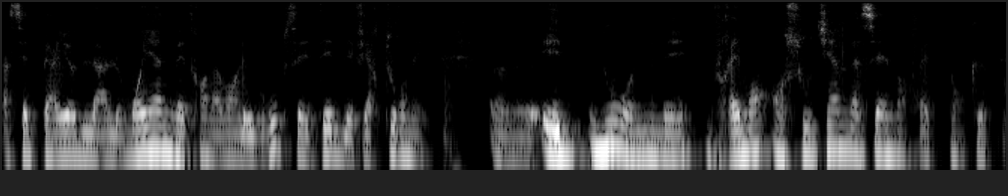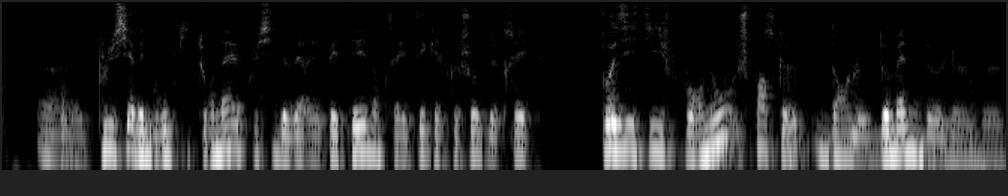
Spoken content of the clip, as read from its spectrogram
à cette période-là. Le moyen de mettre en avant le groupe, ça a été de les faire tourner. et nous, on est vraiment en soutien de la scène, en fait. Donc, plus il y avait de groupes qui tournaient, plus ils devaient répéter. Donc, ça a été quelque chose de très positif pour nous. Je pense que dans le domaine de,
